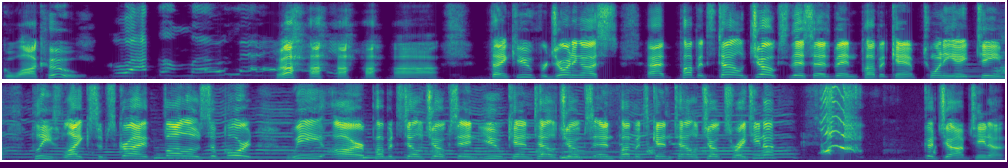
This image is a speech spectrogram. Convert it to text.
Guac Guac who? Guacamole. Ha ha ha ha ha. Thank you for joining us at Puppets Tell Jokes. This has been Puppet Camp 2018. Please like, subscribe, follow, support. We are Puppets Tell Jokes, and you can tell jokes, and puppets can tell jokes, right, Tina? Yes! Good job, Tina.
